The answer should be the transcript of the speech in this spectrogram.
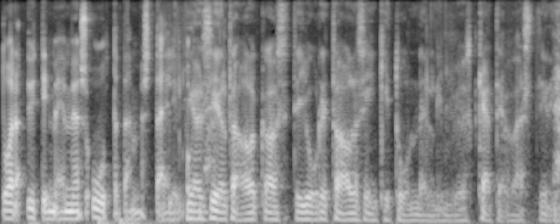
tuoda ytimeen myös uutta tämmöistä elinvoimaa. Ja sieltä alkaa sitten juuri Talsinkin tunneli myös kätevästi. Niin.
